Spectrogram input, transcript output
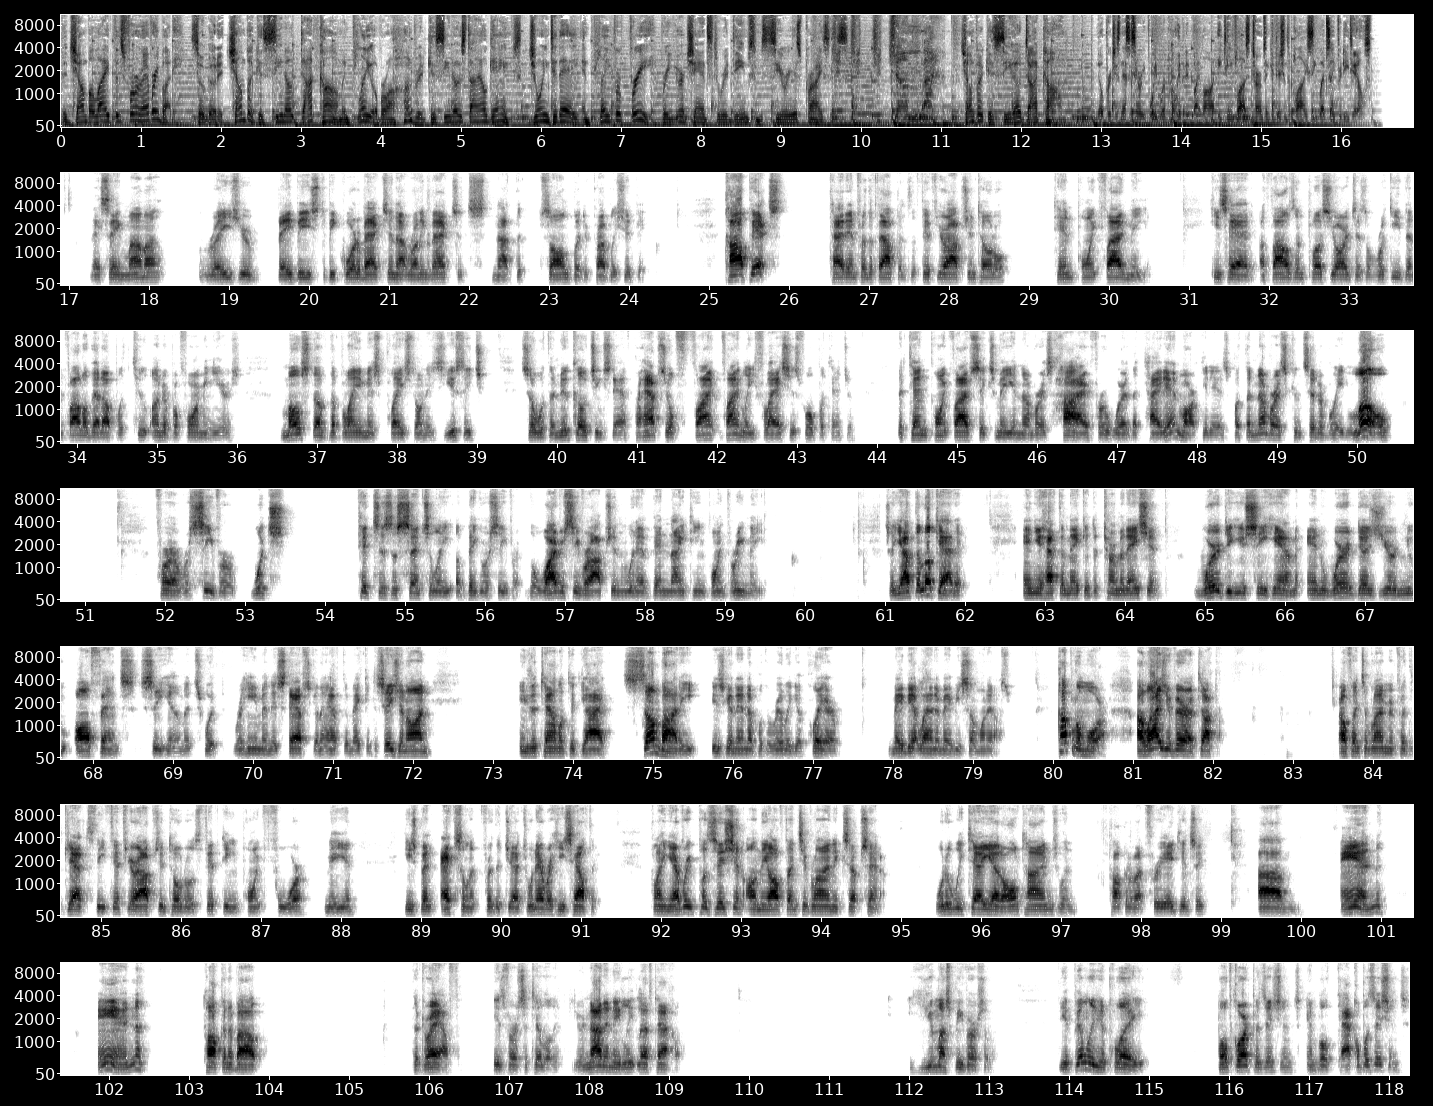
The Chumba life is for everybody. So go to ChumbaCasino.com and play over 100 casino style games. Join today and play for free for your chance to redeem some serious prizes. ChumbaCasino.com. No purchase necessary. Void where prohibited by law. 18 plus terms and conditions apply. See website for details. They say, Mama, raise your babies to be quarterbacks and not running backs. It's not the song, but it probably should be. Kyle Pitts, tight end for the Falcons, the fifth year option total, 10.5 million. He's had a thousand plus yards as a rookie, then followed that up with two underperforming years. Most of the blame is placed on his usage. So, with a new coaching staff, perhaps he'll fi- finally flash his full potential. The 10.56 million number is high for where the tight end market is, but the number is considerably low for a receiver, which Pitts is essentially a big receiver. The wide receiver option would have been 19.3 million. So you have to look at it and you have to make a determination. Where do you see him, and where does your new offense see him? It's what Raheem and his staff's going to have to make a decision on. He's a talented guy. Somebody is going to end up with a really good player. Maybe Atlanta, maybe someone else. A couple of more. Elijah Vera-Tucker, offensive lineman for the Jets. The fifth-year option total is 15.4 million. He's been excellent for the Jets whenever he's healthy, playing every position on the offensive line except center. What do we tell you at all times when talking about free agency? Um, and and talking about the draft is versatility. You're not an elite left tackle. You must be versatile. The ability to play both guard positions and both tackle positions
